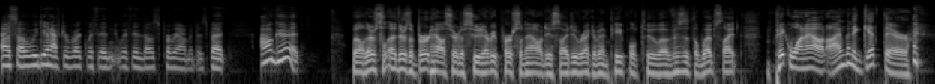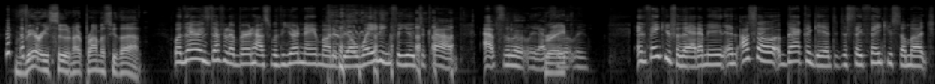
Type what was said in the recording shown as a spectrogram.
Uh, so we did have to work within within those parameters, but all good. Well, there's uh, there's a birdhouse here to suit every personality, so I do recommend people to uh, visit the website, pick one out. I'm going to get there very soon. I promise you that. Well, there is definitely a birdhouse with your name on it, Bill, waiting for you to come. Absolutely, absolutely. Great. And thank you for that. I mean, and also back again to just say thank you so much.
